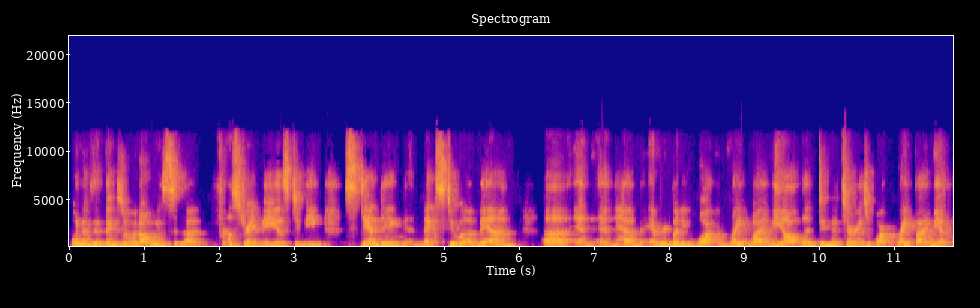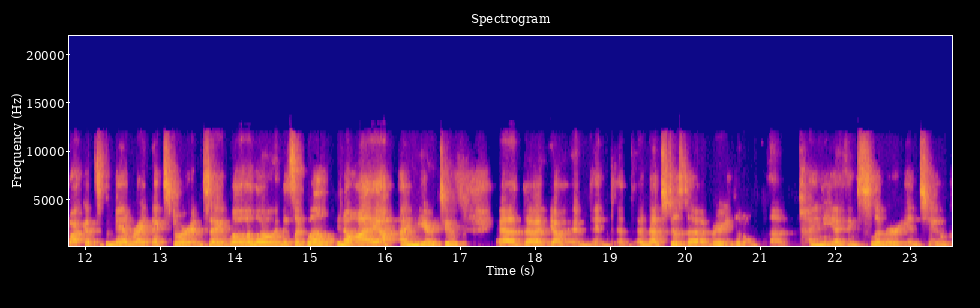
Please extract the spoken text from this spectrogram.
one of the things that would always uh, frustrate me is to be standing next to a man uh, and and have everybody walk right by me. All the dignitaries walk right by me and walk up to the man right next door and say, "Well, hello." And it's like, "Well, you know, hi, I'm here too." And uh, yeah, and, and and and that's just a very little, uh, tiny, I think, sliver into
